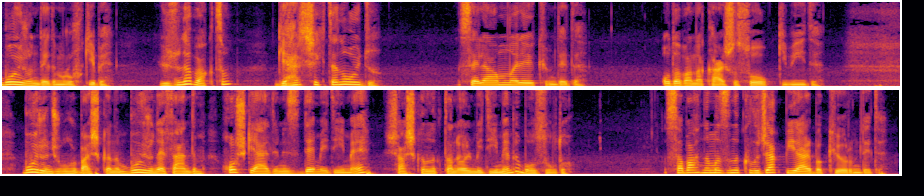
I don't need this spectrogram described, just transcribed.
Buyurun dedim ruh gibi. Yüzüne baktım. Gerçekten oydu. Selamun aleyküm dedi. O da bana karşı soğuk gibiydi. Buyurun Cumhurbaşkanım, buyurun efendim, hoş geldiniz demediğime, şaşkınlıktan ölmediğime mi bozuldu? Sabah namazını kılacak bir yer bakıyorum dedi.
